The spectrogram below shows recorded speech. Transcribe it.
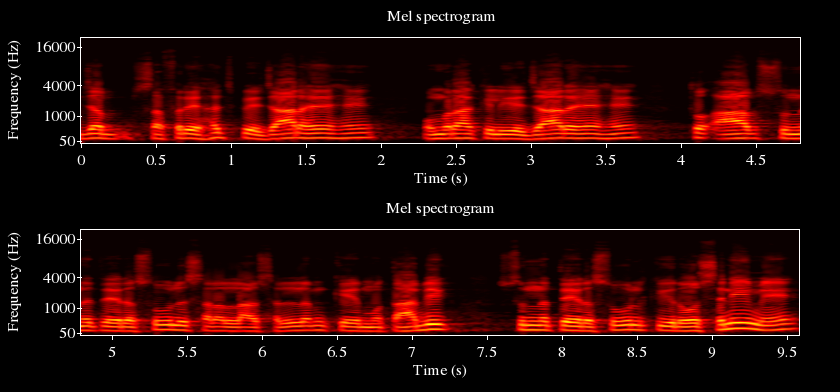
जब सफ़र हज पे जा रहे हैं, उम्र के लिए जा रहे हैं तो आप सुन्नत रसूल सल्लल्लाहु अलैहि के मुताबिक सुन्नत रसूल की रोशनी में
